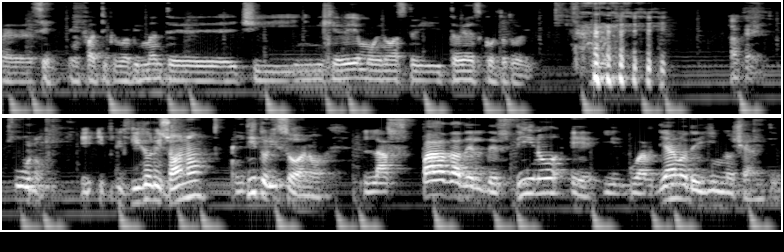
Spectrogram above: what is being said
eh, sì, infatti probabilmente ci inimicheremo i nostri tre ascoltatori. Ok. Uno. I, i- i titoli sono? I titoli sono La spada del destino e Il guardiano degli innocenti.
